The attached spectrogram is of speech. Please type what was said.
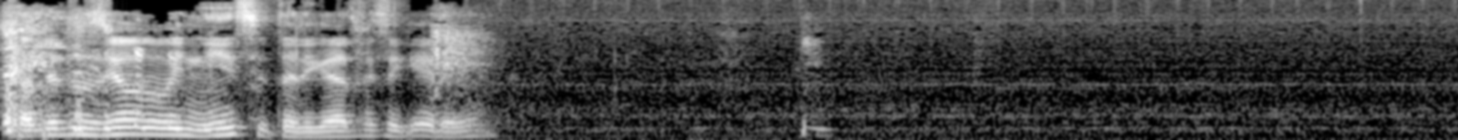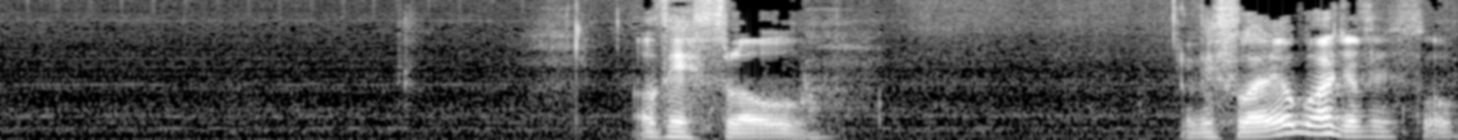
Só deduzi o início, tá ligado? Foi sem querer. Overflow. Overflow, eu gosto de overflow.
